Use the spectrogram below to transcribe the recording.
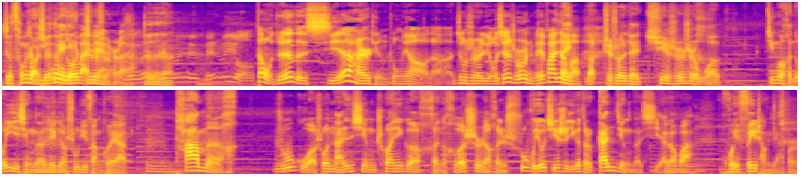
就从小学那么多知识，是吧？对对对没什么用。但我觉得鞋还是挺重要的，就是有些时候你没发现哎吗？，老这说的对，确实是我经过很多异性的这个嗯数据反馈啊，嗯，他们如果说男性穿一个很合适的、很舒服，尤其是一个字儿干净的鞋的话，会非常加分儿。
